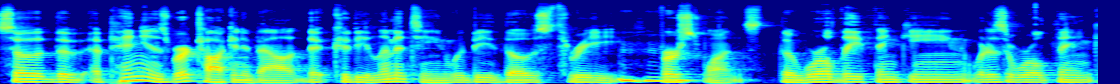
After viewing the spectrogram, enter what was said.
So the opinions we're talking about that could be limiting would be those 3 first ones. The worldly thinking, what does the world think?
